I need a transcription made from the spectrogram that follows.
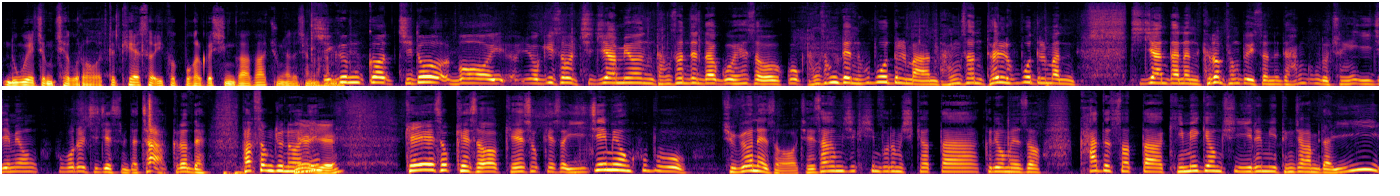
누구의 정책으로 어떻게 해서 이 극복할 것인가가 중요하다 생각합니다. 지금껏 지도 뭐 여기서 지지하면 당선된다고 해서 꼭 당선된 후보들만 당선될 후보들만 지지한다는 그런 평도 있었는데 한국노총이 이재명 후보를 지지했습니다. 자 그런데 박성준 의원님 예, 예. 계속해서 계속해서 이재명 후보 주변에서 제사 음식 심부름 시켰다. 그러면서 카드 썼다. 김혜경 씨 이름이 등장합니다. 이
